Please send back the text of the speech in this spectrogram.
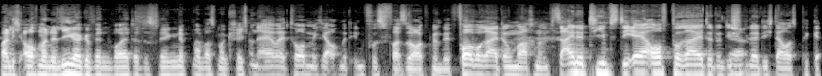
weil ich auch mal eine Liga gewinnen wollte, deswegen nimmt man, was man kriegt. Naja, weil Torben mich ja auch mit Infos versorgt, wenn wir Vorbereitungen machen und seine Teams, die er aufbereitet und die Ja. Spieler, die ich daraus picke.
